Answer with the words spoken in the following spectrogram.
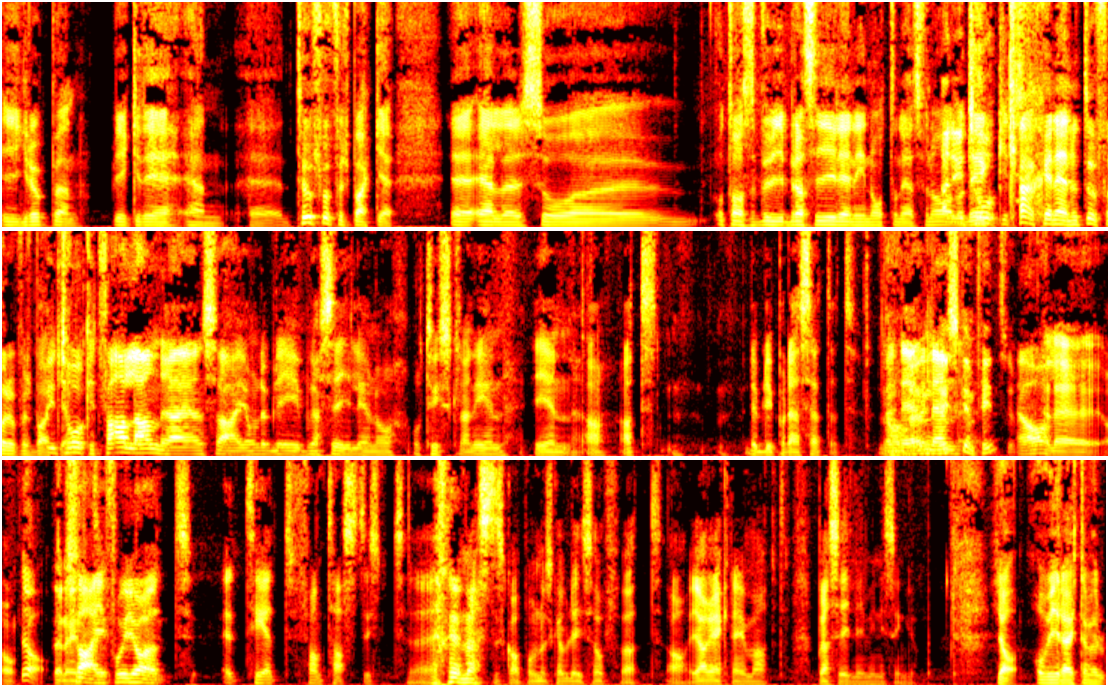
i gruppen. Vilket är en eh, tuff uppförsbacke. Eh, eller så eh, att ta sig förbi Brasilien i en åttondelsfinal. Ja, det är och det är kanske en ännu tuffare Det är uppförsbacke. tråkigt för alla andra än Sverige om det blir Brasilien och, och Tyskland i en, i en ja, att det blir på det här sättet. Men ja, det är väl men den, risken finns ju. Ja. Eller ja, Ja, den är Sverige inte, får göra ett, ett helt fantastiskt eh, mästerskap om det ska bli så för att ja, jag räknar ju med att Brasilien vinner sin grupp. Ja, och vi räknar väl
